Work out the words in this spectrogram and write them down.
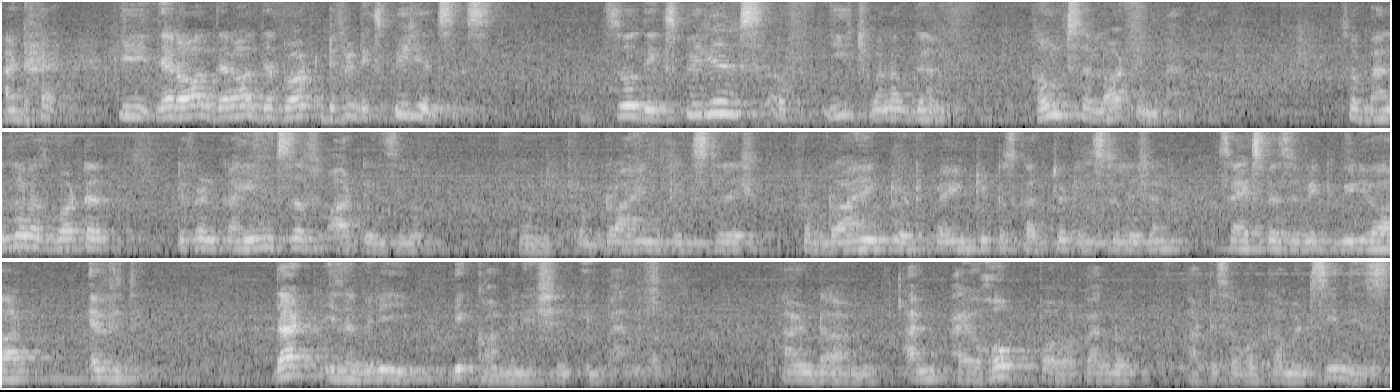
And he, they're all, they're all, they brought different experiences. So the experience of each one of them counts a lot in Bangalore. So Bangalore has got a different kinds of artists, you know, from, from drawing to installation, from drawing to, painting to sculpture to installation, site-specific video art, everything. That is a very big combination in Bangalore. And um, I hope our Bangalore artists have all come and seen this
